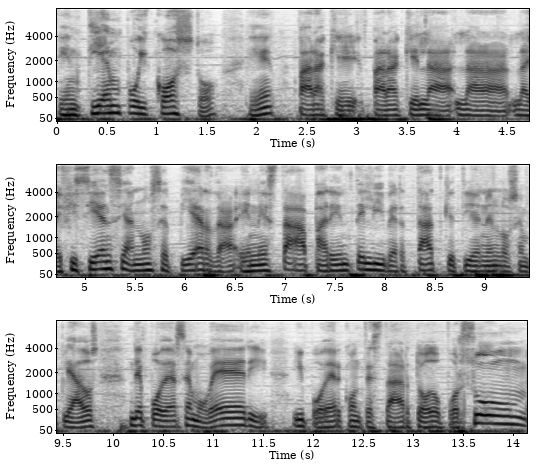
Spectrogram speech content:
en tiempo y costo ¿eh? Para que, para que la, eficiencia no se pierda en esta aparente libertad que tienen los empleados de poderse mover y, poder contestar todo por Zoom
